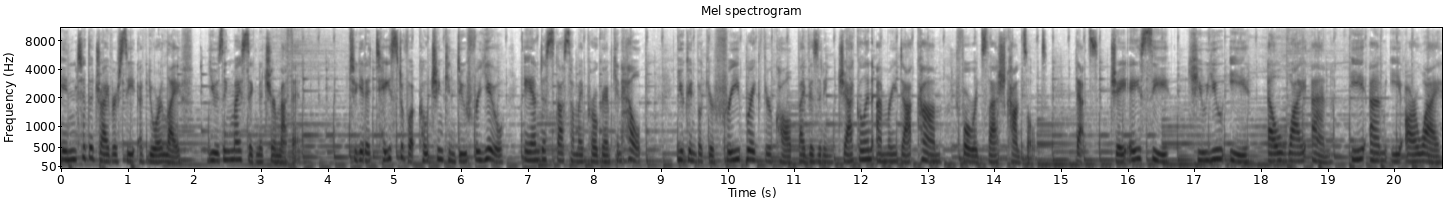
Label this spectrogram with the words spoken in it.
into the driver's seat of your life using my signature method. To get a taste of what coaching can do for you and discuss how my program can help, you can book your free breakthrough call by visiting jacquelynemery.com forward slash consult. That's J A C Q U E L Y N E M E R Y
